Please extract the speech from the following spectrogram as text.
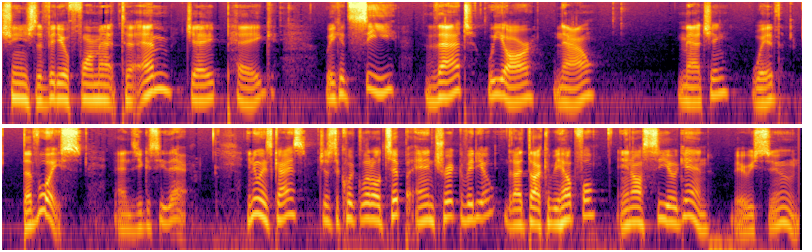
change the video format to MJPEG, we could see that we are now matching with the voice, as you can see there. Anyways, guys, just a quick little tip and trick video that I thought could be helpful, and I'll see you again very soon.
